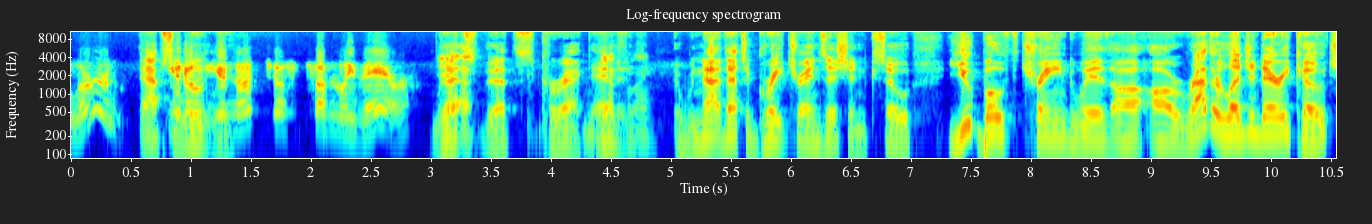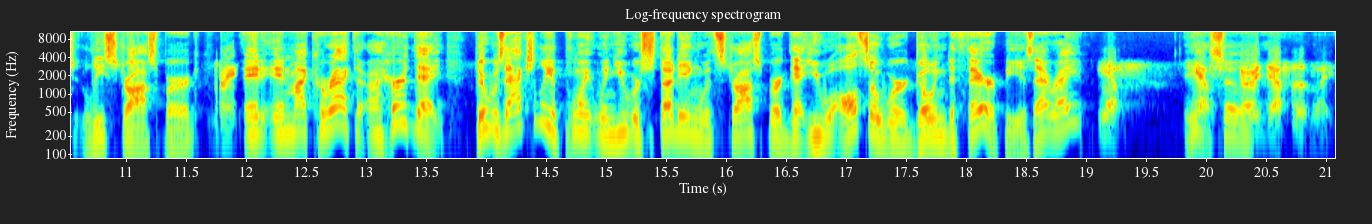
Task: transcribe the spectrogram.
learn Absolutely. you know you're not just suddenly there That's Yeah. that's correct. Definitely. And now that's a great transition. So you both trained with uh, a rather legendary coach, Lee Strasberg. Right. And am I correct? I heard that there was actually a point when you were studying with Strasberg that you also were going to therapy. Is that right? yes Yeah, Yes, so very definitely.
